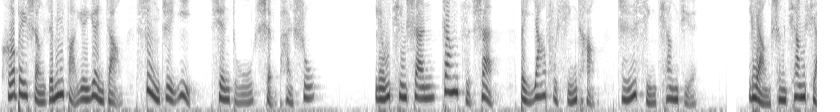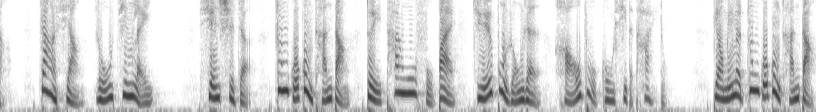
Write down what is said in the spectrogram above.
河北省人民法院院长宋志毅宣读审判书，刘青山、张子善被押赴刑场执行枪决。两声枪响，炸响如惊雷，宣示着中国共产党对贪污腐败绝不容忍、毫不姑息的态度，表明了中国共产党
